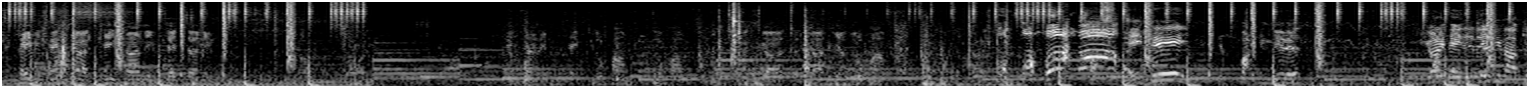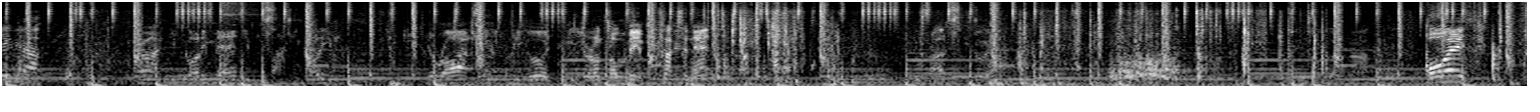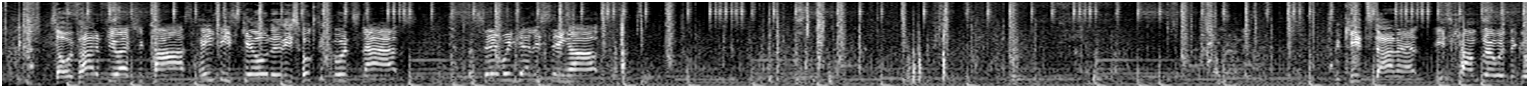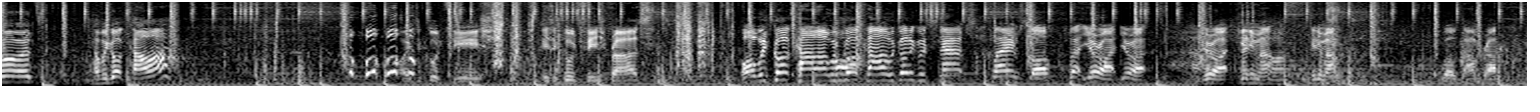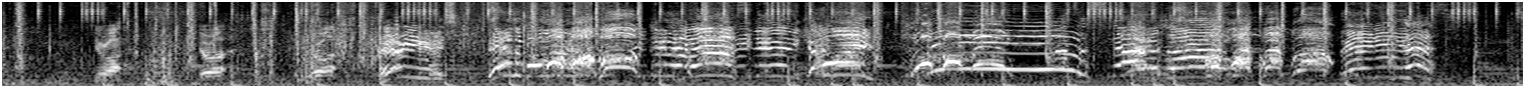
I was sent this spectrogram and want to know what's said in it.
Keep his head turned. Keep turning him. Keep turning him. Fucking did it. You got him, Pete. Keep him up, keep him up. Alright, you've got him, man. You've fucking got him. You're right. I think you're pretty good. You're on top of him. Chucks the net. Good, Russ. Good. Boys, so we've had a few extra casts. Heathy's killed it. He's hooked a good snaps. Let's see if we can get this thing up. The kid's done it. He's come through with the goods. Have we got colour? oh, he's a good fish. He's a good fish, bros. Oh, we've got colour. We've got colour. We've got a good snaps. Play him soft. But you're right. You're right. You're right. Get him up. Get him up. Well done, bro. You're right. You're right. You're right. There he is! There the ball! He did it! Yes! He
